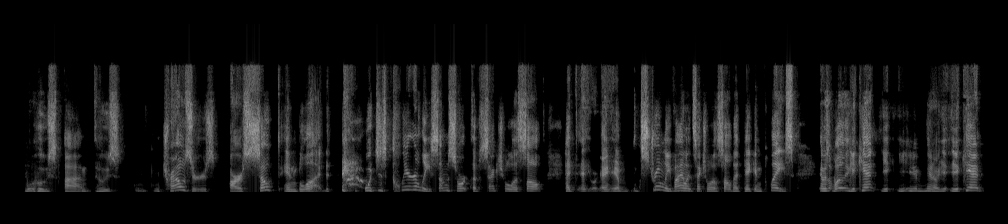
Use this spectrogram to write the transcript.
whose um, whose trousers are soaked in blood, which is clearly some sort of sexual assault had uh, extremely violent sexual assault had taken place. It was well, you can't you, you, you know you, you, can't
